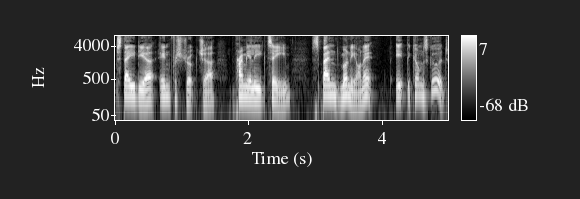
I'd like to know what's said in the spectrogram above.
stadia, infrastructure, Premier League team, spend money on it, it becomes good.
